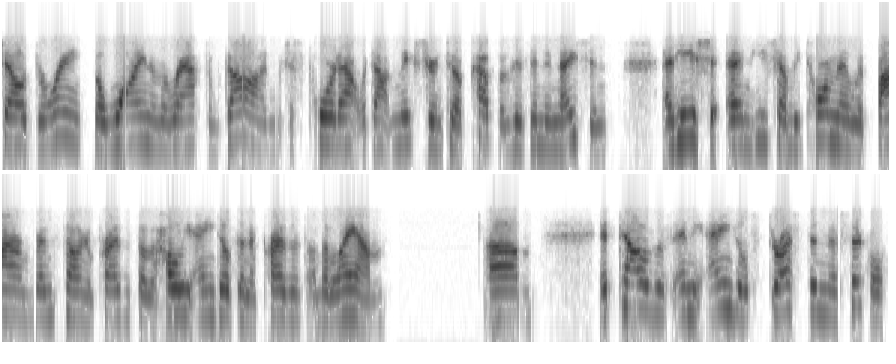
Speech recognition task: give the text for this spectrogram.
shall drink the wine of the wrath of God, which is poured out without mixture into a cup of his indignation, and he sh- and he shall be tormented with fire and brimstone in the presence of the holy angels and the presence of the Lamb. Um, it tells us, and the angels thrust in the sickle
